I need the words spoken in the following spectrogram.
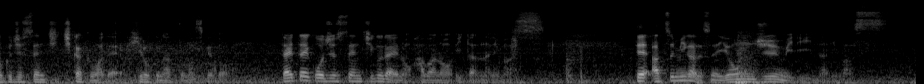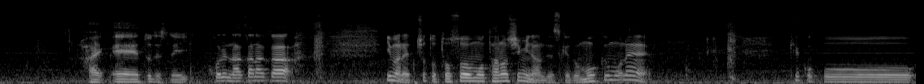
60センチ近くまで広くなってますけどだいたい50センチぐらいの幅の板になります。で厚みがですね40ミリになります。はいえー、っとですねこれなかなか今ねちょっと塗装も楽しみなんですけど木もね結構こ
